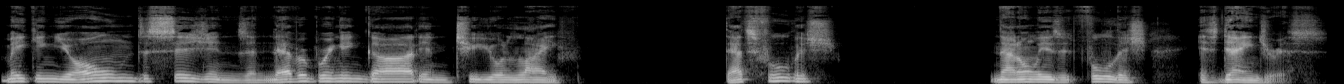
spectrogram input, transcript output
making your own decisions and never bringing God into your life, that's foolish. Not only is it foolish, it's dangerous.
